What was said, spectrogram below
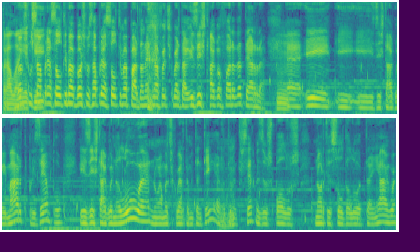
Para além vamos aqui... Começar por essa última, vamos começar por essa última parte, onde é que já foi descoberta água. Existe água fora da Terra. Hum. Uh, e, e, e, existe água em Marte, por exemplo. Existe água na Lua. Não é uma descoberta muito antiga, é relativamente uhum. recente, mas os polos norte e sul da Lua têm água.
